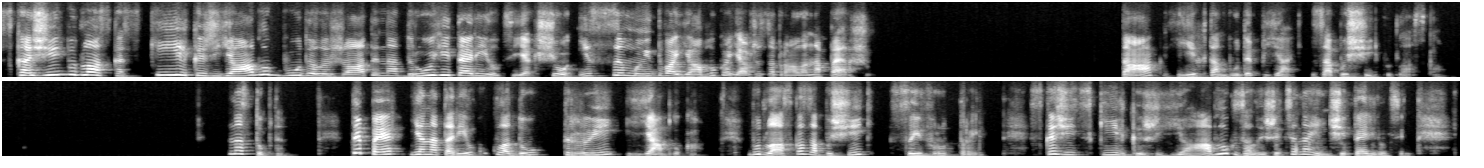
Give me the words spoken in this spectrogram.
Скажіть, будь ласка, скільки ж яблук буде лежати на другій тарілці, якщо із 7 2 яблука я вже забрала на першу? Так, їх там буде 5. Запишіть, будь ласка. Наступне. Тепер я на тарілку кладу 3 яблука. Будь ласка, запишіть цифру 3. Скажіть, скільки ж яблук залишиться на іншій тарілці?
